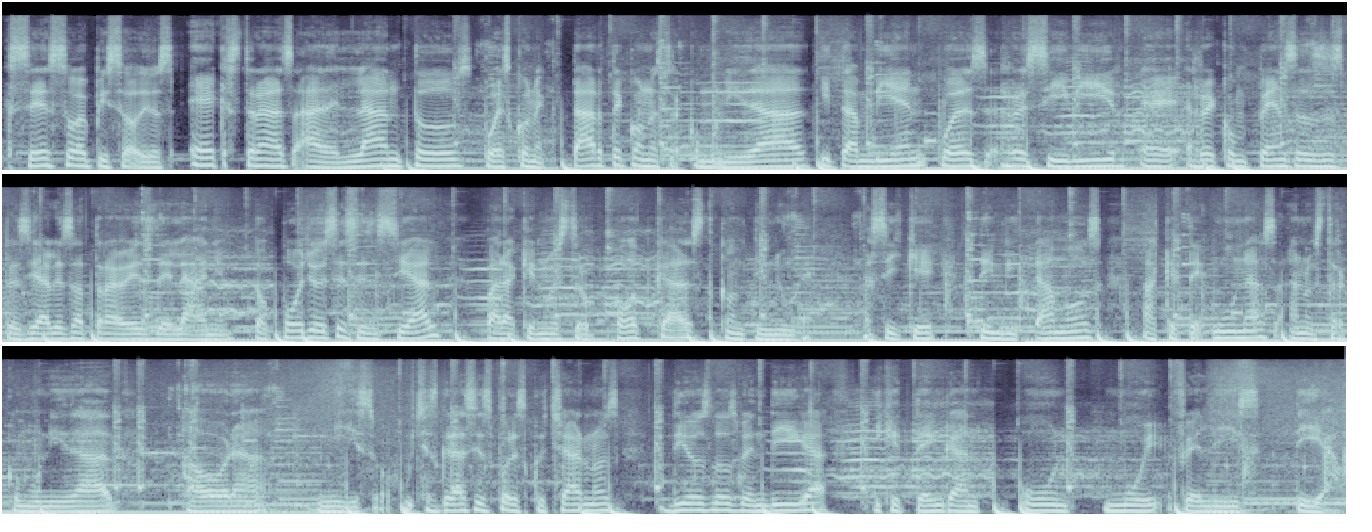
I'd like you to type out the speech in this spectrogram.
acceso a episodios extras, adelantos, puedes conectarte con nuestra comunidad y también puedes recibir eh, recompensas especiales a través del año. Tu apoyo es esencial para que nuestro podcast continúe. Así que te invitamos a que te unas a nuestra comunidad ahora mismo. Muchas gracias por escucharnos. Dios los bendiga y que tengan un muy feliz día.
